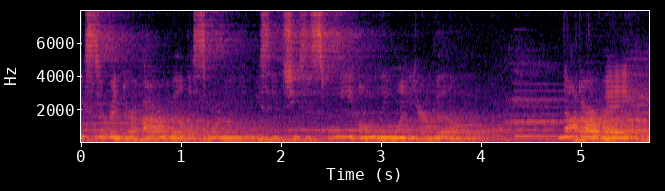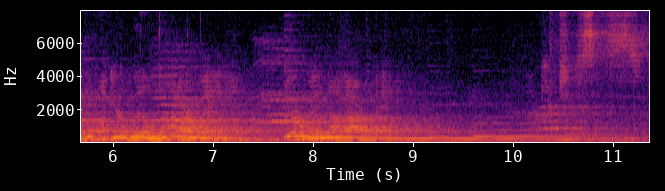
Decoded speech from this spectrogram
we surrender our will this morning and we say, Jesus, we only want your will, not our way. We want your will, not our way. Your way, not our way. Thank you, Jesus.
